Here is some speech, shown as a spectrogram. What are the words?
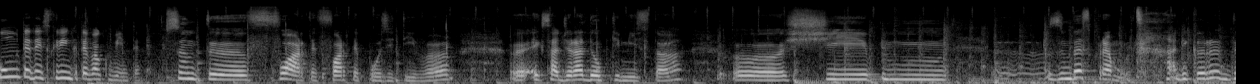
Cum te descrii în câteva cuvinte? Sunt uh, foarte, foarte pozitivă, uh, exagerat de optimistă uh, și mm, zâmbesc prea mult, adică râd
